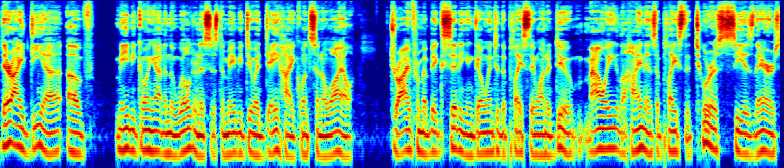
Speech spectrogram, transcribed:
their idea of maybe going out in the wilderness is to maybe do a day hike once in a while drive from a big city and go into the place they want to do. Maui, Lahaina is a place that tourists see as theirs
